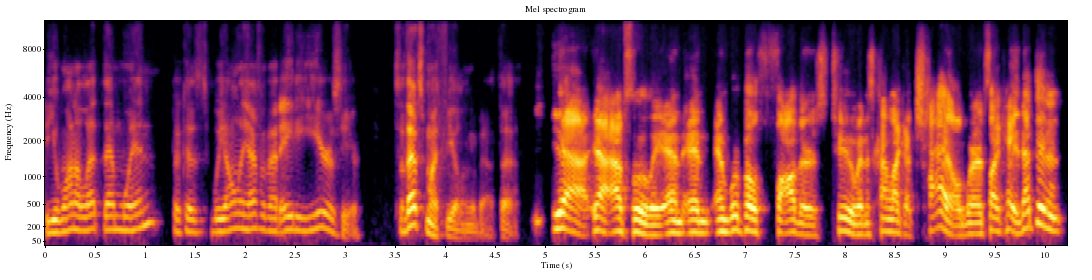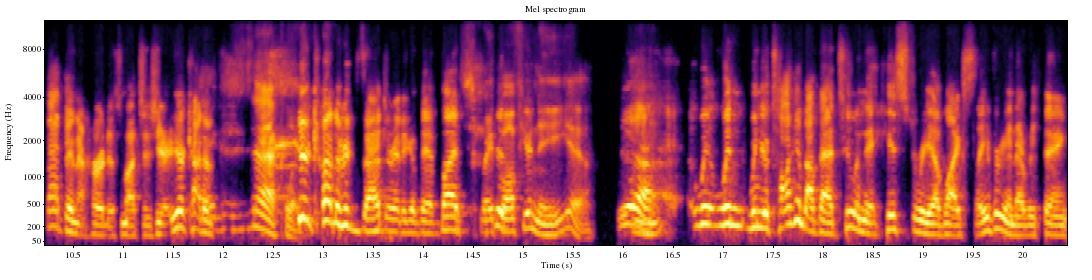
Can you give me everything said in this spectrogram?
Do you want to let them win? Because we only have about 80 years here. So that's my feeling about that. yeah yeah absolutely and and and we're both fathers too and it's kind of like a child where it's like hey that didn't that didn't hurt as much as you're you're kind of exactly. you're kind of exaggerating a bit but Scrape off your knee. Yeah. yeah mm-hmm. eh, when, when when you're talking about that too and the history of like slavery and everything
